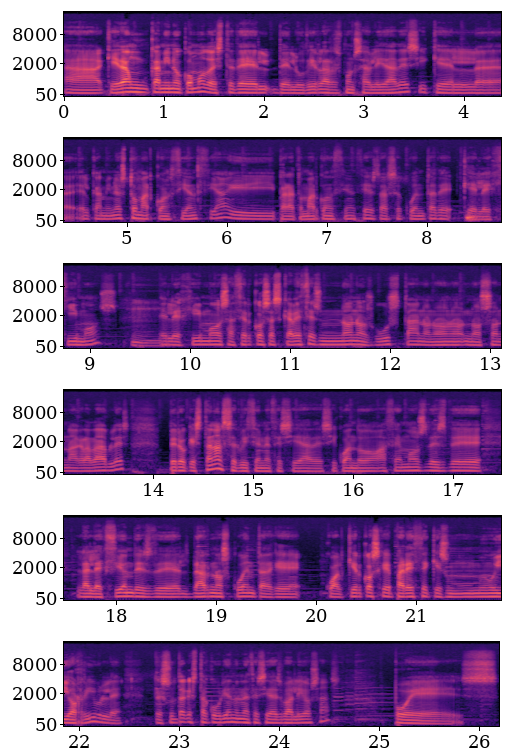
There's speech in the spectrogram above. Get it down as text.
ah, que era un camino cómodo este de, de eludir las responsabilidades y que el, eh, el camino es tomar conciencia y para tomar conciencia es darse cuenta de que elegimos Mm. elegimos hacer cosas que a veces no nos gustan o no, no- no son agradables, pero que están al servicio de necesidades. Y cuando hacemos desde la elección, desde el darnos cuenta de que cualquier cosa que parece que es muy horrible resulta que está cubriendo necesidades valiosas, pues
